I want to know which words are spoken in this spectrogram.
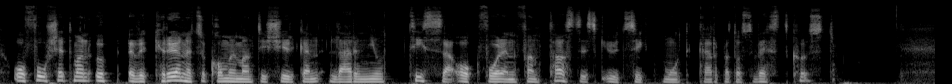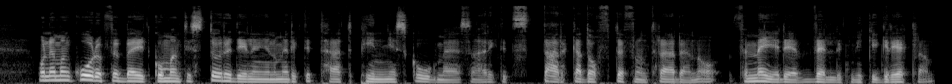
Och fortsätter man upp över krönet så kommer man till kyrkan Larniotissa och får en fantastisk utsikt mot Karpatos västkust. Och när man går upp för berget går man till större delen genom en riktigt tät pinjeskog med såna här riktigt starka dofter från träden och för mig är det väldigt mycket Grekland.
